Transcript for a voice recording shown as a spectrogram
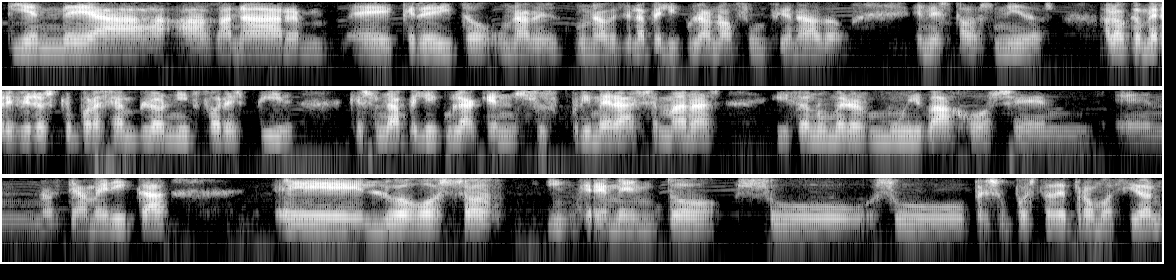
tiende a, ganar eh, crédito una vez, una vez la película no ha funcionado en Estados Unidos. A lo que me refiero es que, por ejemplo, Need for Speed, que es una película que en sus primeras semanas hizo números muy bajos en, en Norteamérica, eh, luego incrementó su, su presupuesto de promoción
